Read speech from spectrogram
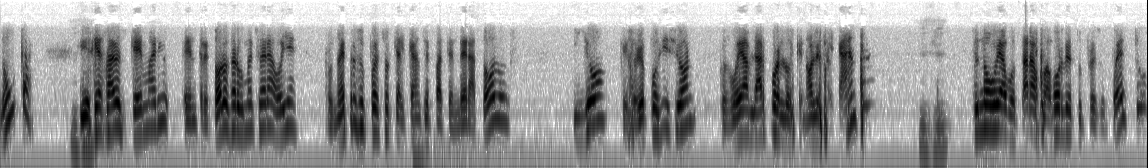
nunca. Y decía, ¿sabes qué, Mario? Entre todos los argumentos era, oye, pues no hay presupuesto que alcance para atender a todos. Y yo, que soy oposición, pues voy a hablar por los que no les alcanza. Entonces no voy a votar a favor de tu presupuesto.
